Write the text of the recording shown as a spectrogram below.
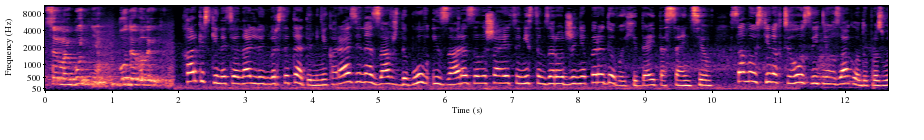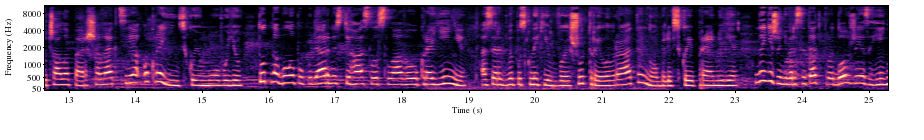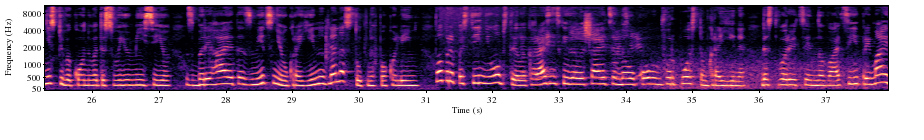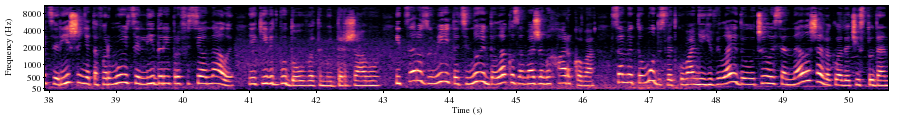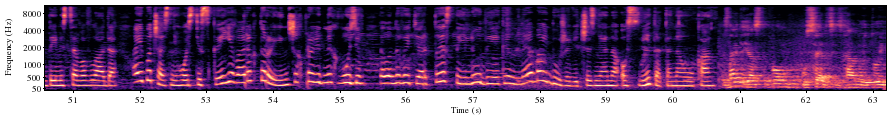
це майбутнє буде великим. Харківський національний університет імені Каразіна завжди був і зараз залишається місцем зародження передових ідей та сенсів. Саме у стінах цього освітнього закладу прозвучала перша лекція українською мовою. Тут набуло популярності гасло Слава Україні! А серед випускників вишу три лауреати Нобелівської премії. Нині ж університет продовжує з гідністю виконувати свою місію, зберігає та зміцнює Україну для наступних поколінь. Попри постійні обстріли, Каразінський залишається науковим форпостом країни, де створюються інновації, приймаються рішення та формуються лідери і професіонали, які відбудовуватимуть державу. І це розуміють та цінують далеко за межами Харкова. Саме тому до святкування ювілею долучилися не лише викладачі, студенти і місцева влада, а й почесні гості з Києва, ректори інших провідних вузів, талановиті артисти і люди, яким не байдуже вітчизняна освіта та наука. Знаєте, я з теплом у серці згадую той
